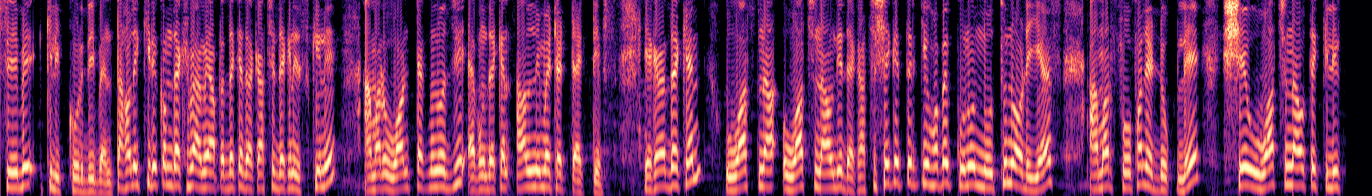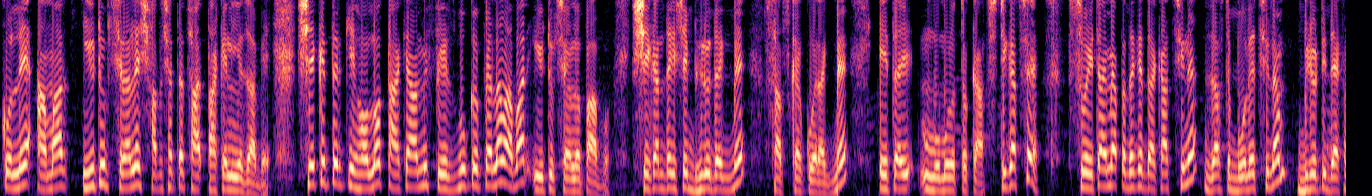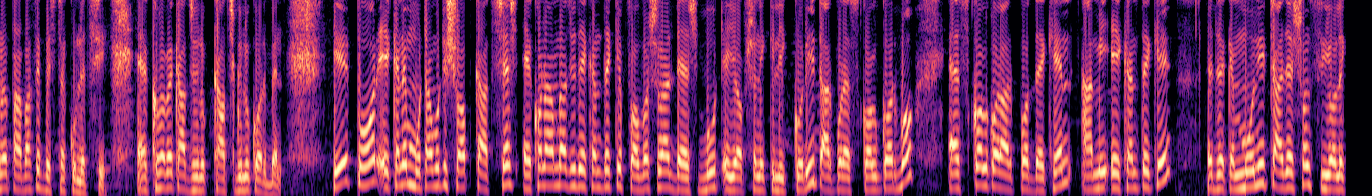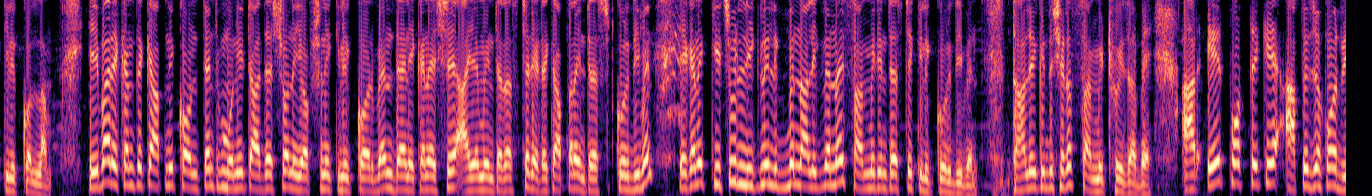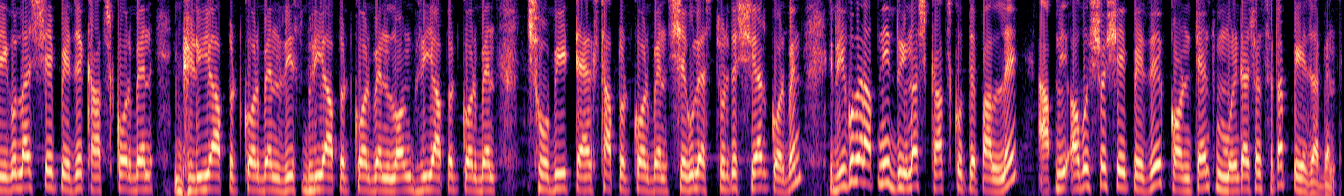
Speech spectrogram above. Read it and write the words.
সেভে ক্লিক করে দিবেন। তাহলে কীরকম দেখাবে আমি আপনাদেরকে দেখাচ্ছি। দেখেন স্ক্রিনে আমার ওয়ান টেকনোলজি এবং দেখেন আনলিমিটেড টিপস এখানে দেখেন ওয়াচ না ওয়াচ নাও দিয়ে দেখাচ্ছে। সেক্ষেত্রে কী হবে? কোনো নতুন অডিয়েন্স আমার প্রোফাইলে ঢুকলে সে ওয়াচ নাওতে ক্লিক করলে আমার ইউটিউব চ্যানেলের সাথে সাথে তাকে নিয়ে যাবে। সেক্ষেত্রে কি হলো? তাকে আমি ফেসবুকে পেলাম, আবার ইউটিউব চ্যানেলে পাবো। সেখান থেকে সে ভিডিও দেখবে সাবস্ক্রাইব করে রাখবে। এটাই মূলত কাজ, ঠিক আছে? সো এটা আমি আপনাদেরকে দেখাচ্ছি না জাস্ট বলেছিলাম, ভিডিওটি দেখানোর পারপাসে পেজটা খুলেছি। একইভাবে কাজগুলো কাজগুলো করবেন। এরপর এখানে মোটামুটি সব কাজ শেষ। এখন আমরা যদি এখান থেকে প্রফেশনাল ড্যাশবোর্ড এই অপশনে ক্লিক করি, তারপর স্ক্রল করব। স্ক্রল করার পর দেখেন, আমি এখান থেকে দেখেন মনিটাইজেশন সিওলে ক্লিক করলাম। এবার এখান থেকে আপনি কন্টেন্ট মনি মনিটাইজেশন এই অপশনে ক্লিক করবেন। দেন এখানে এসে আই এম ইন্টারেস্টেড এটাকে আপনারা ইন্টারেস্টেড করে দিবেন। এখানে কিছু লিখলে লিখবেন, না লিখলে নয় সাবমিট ইন্টারেস্টে ক্লিক করে দিবেন। তাহলে কিন্তু সেটা সাবমিট হয়ে যাবে। আর এরপর থেকে আপনি যখন রেগুলার সেই পেজে কাজ করবেন ভিডিও আপলোড করবেন রিস ভিডিও আপলোড করবেন লং ভিডিও আপলোড করবেন, ছবি টেক্সট আপলোড করবেন, সেগুলো স্টোরিতে শেয়ার করবেন। রেগুলার আপনি দুই মাস কাজ করতে পারলে আপনি অবশ্যই সেই পেজে কন্টেন্ট মনিটাইজেশন সেটা পেয়ে যাবেন।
